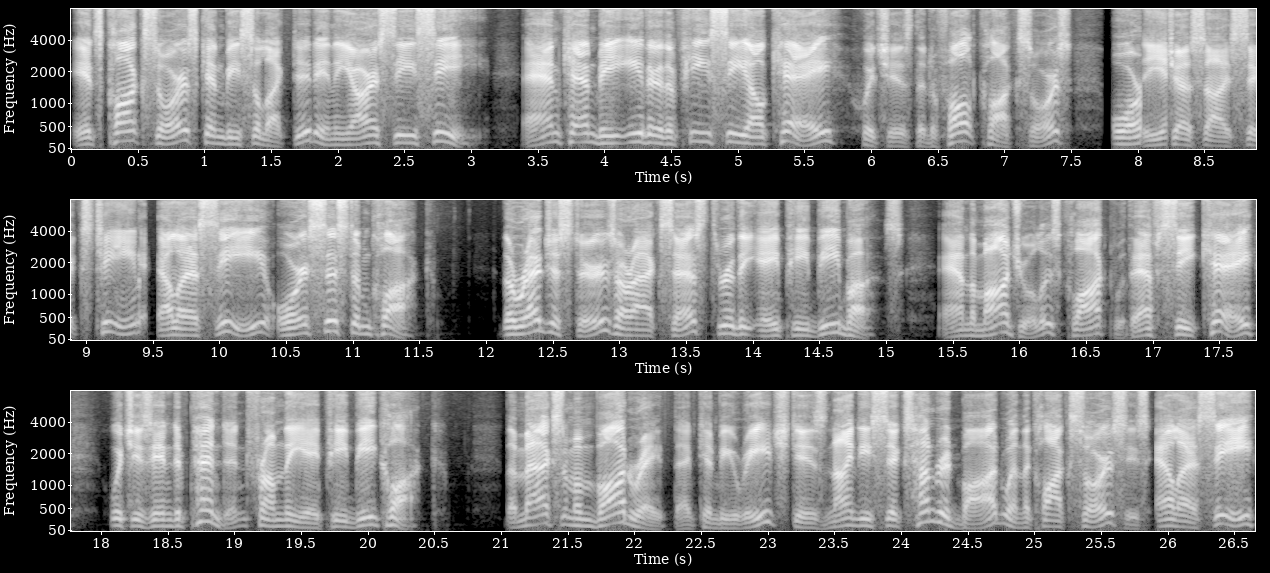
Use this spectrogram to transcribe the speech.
Its clock source can be selected in the RCC and can be either the PCLK, which is the default clock source, or the HSI-16, LSE, or system clock. The registers are accessed through the APB bus, and the module is clocked with FCK, which is independent from the APB clock. The maximum baud rate that can be reached is 9600 baud when the clock source is LSE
